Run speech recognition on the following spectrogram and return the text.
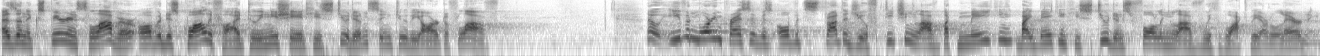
As an experienced lover, Ovid is qualified to initiate his students into the art of love. Now, even more impressive is Ovid's strategy of teaching love but making, by making his students fall in love with what they are learning.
